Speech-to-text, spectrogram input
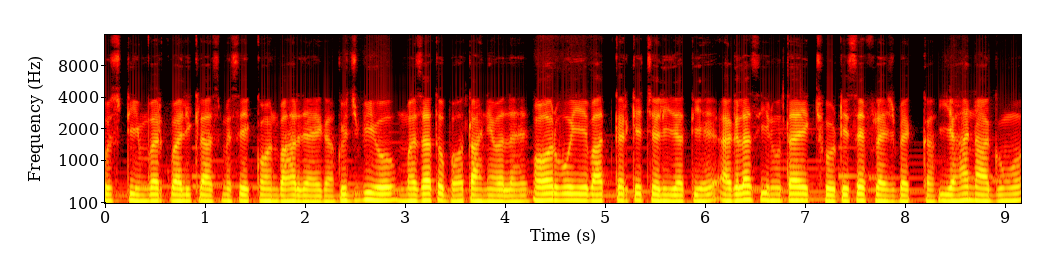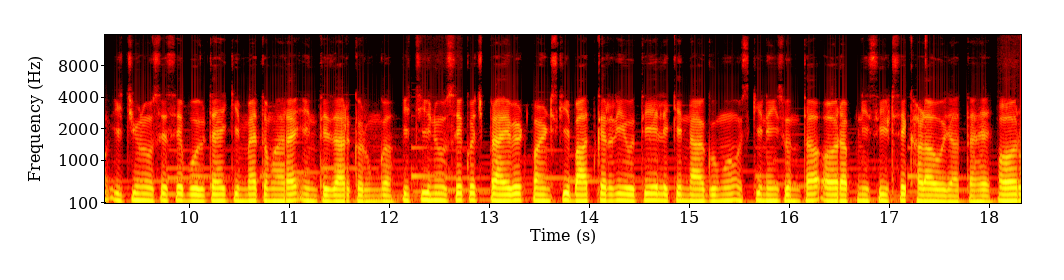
उस टीम वर्क वाली क्लास में से कौन बाहर जाएगा। कुछ भी हो, मज़ा तो बहुत आने वाला है। और वो ये बात करके चली जाती है। अगला सीन होता है एक छोटे से फ्लैशबैक का। यहाँ नागुमो इचिनोसे से बोलता है कि, मैं तुम्हारा इंतज़ार करूँगा। इचिनोसे कुछ प्राइवेट पॉइंट्स की बात कर रही होती है, लेकिन नागुमो उसकी नहीं सुनता और अपनी सीट से खड़ा हो जाता है और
